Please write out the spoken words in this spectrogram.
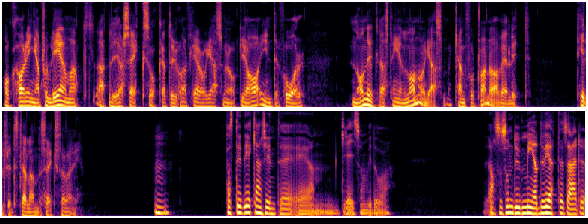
Och har inga problem att, att vi har sex och att du har flera orgasmer och jag inte får någon utlösning eller någon orgasm. kan fortfarande vara väldigt tillfredsställande sex för mig. Mm. Fast det, det kanske inte är en grej som vi då... Alltså som du medvetet så här,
